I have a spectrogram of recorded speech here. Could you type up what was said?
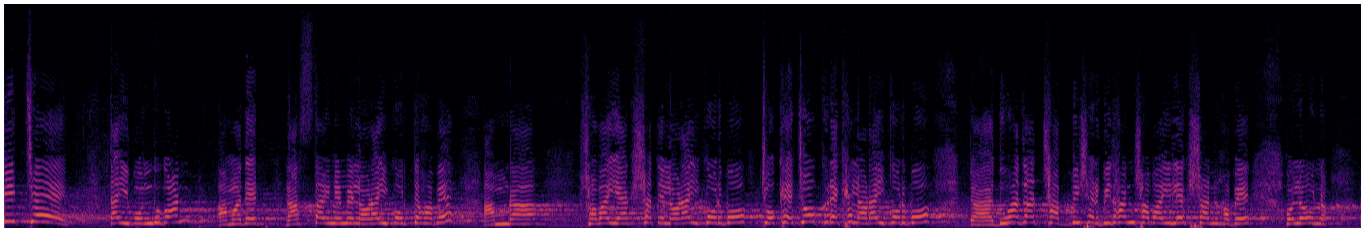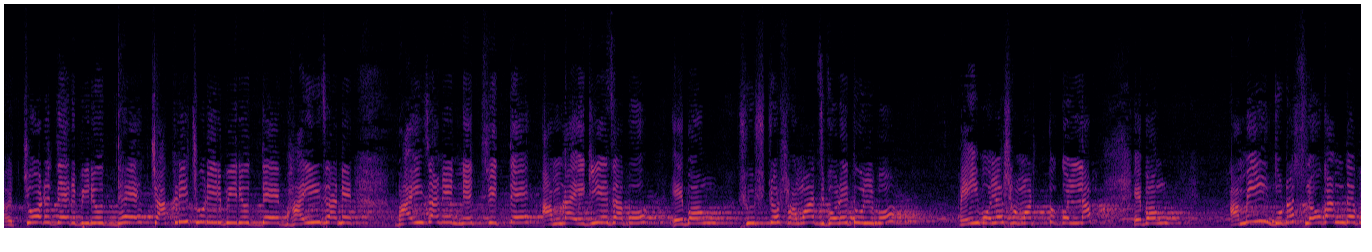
দিচ্ছে তাই বন্ধুগণ, আমাদের রাস্তায় নেমে লড়াই করতে হবে। আমরা সবাই একসাথে লড়াই করব, চোখে চোখ রেখে লড়াই করব। দু হাজার ছাব্বিশের বিধানসভা ইলেকশন হবে। হলো চোরদের বিরুদ্ধে, চাকরি চুরির বিরুদ্ধে ভাইজানের ভাইজানের নেতৃত্বে আমরা এগিয়ে যাব এবং সুষ্ঠু সমাজ গড়ে তুলব। এই বলে সমর্থ করলাম এবং আমি দুটো স্লোগান দেব,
